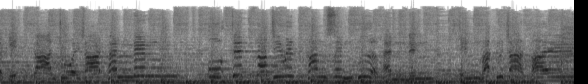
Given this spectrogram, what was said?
อกิจการช่วยชาติแผ่นดิน อุทิศน้อมชีวิตทั้งสิ้นเพื่อแผ่นดิน ทินรักคือชาติไทย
